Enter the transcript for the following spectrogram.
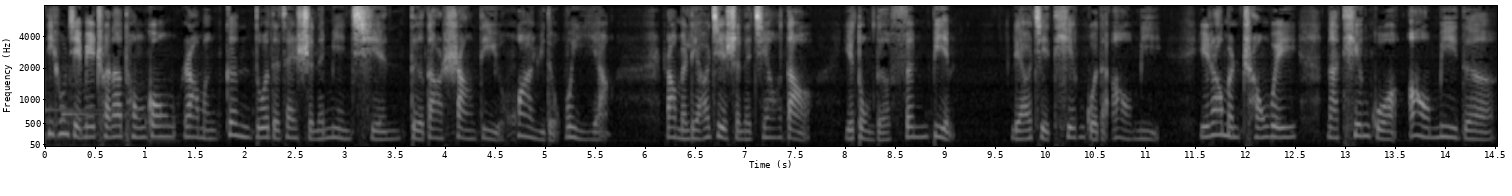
弟兄姐妹，传道同工，让我们更多的在神的面前得到上帝话语的喂养，让我们了解神的教导，也懂得分辨，了解天国的奥秘，也让我们成为那天国奥秘的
